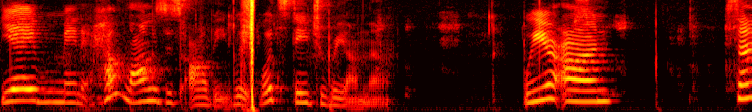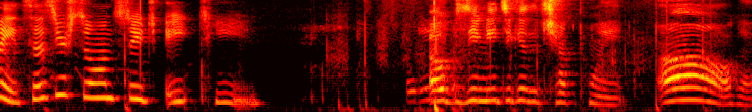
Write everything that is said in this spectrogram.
Yay, we made it. How long is this obby? Wait, what stage are we on though? We are on. Sunny, it says you're still on stage 18. Oh, because you need to get the checkpoint. Oh, okay.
